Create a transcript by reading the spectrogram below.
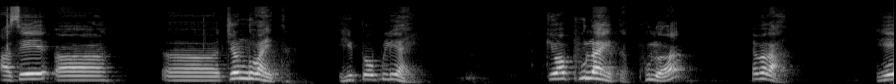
असे चेंडू आहेत. ही टोपली आहे. किंवा फुलं आहेत. फुलं हे बघा हे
